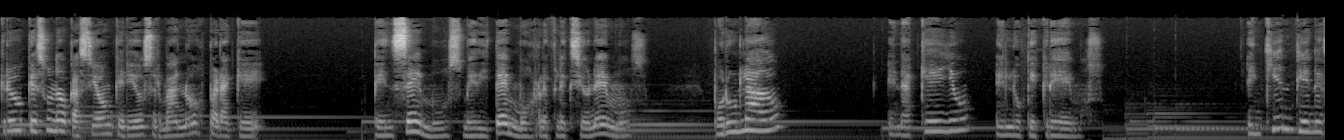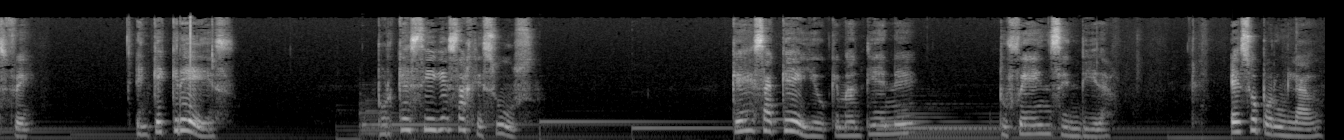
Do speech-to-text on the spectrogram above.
Creo que es una ocasión, queridos hermanos, para que pensemos, meditemos, reflexionemos por un lado, en aquello en lo que creemos. ¿En quién tienes fe? ¿En qué crees? ¿Por qué sigues a Jesús? ¿Qué es aquello que mantiene tu fe encendida? Eso por un lado.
